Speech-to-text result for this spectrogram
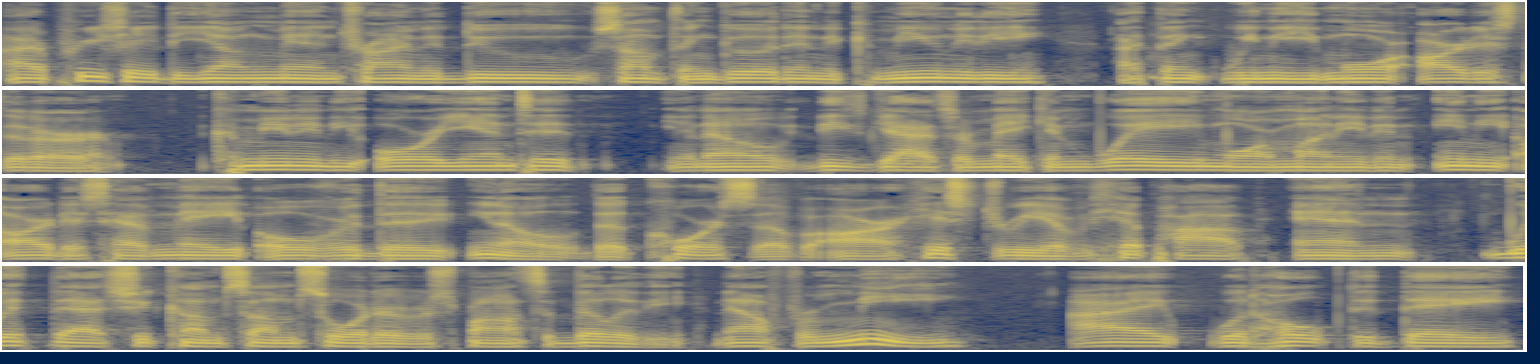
I appreciate the young men trying to do something good in the community. I think we need more artists that are community oriented. You know, these guys are making way more money than any artists have made over the, you know, the course of our history of hip hop. And with that should come some sort of responsibility. Now, for me, I would hope that they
